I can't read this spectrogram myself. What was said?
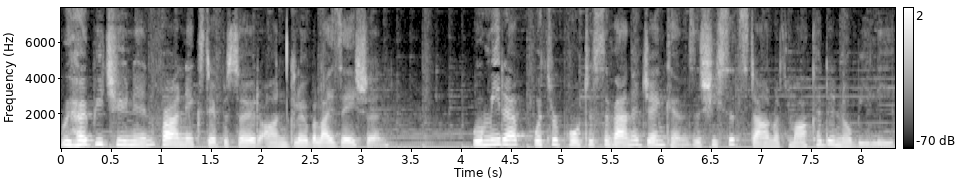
We hope you tune in for our next episode on globalization. We'll meet up with reporter Savannah Jenkins as she sits down with Marco de Nobili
